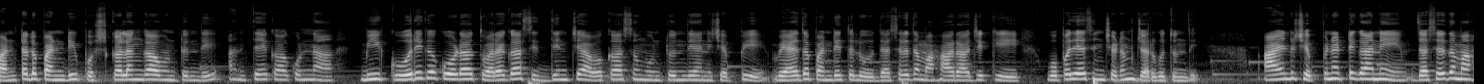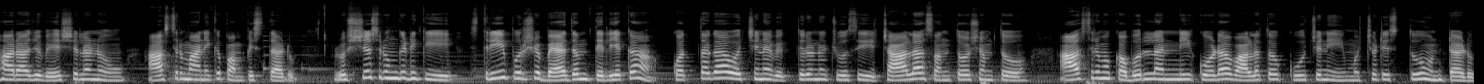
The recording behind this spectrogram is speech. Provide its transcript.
పంటలు పండి పుష్కలంగా ఉంటుంది. అంతేకాకుండా మీ కోరిక కూడా త్వరగా సిద్ధించే అవకాశం ఉంటుంది అని చెప్పి వేద పండితులు దశరథ మహారాజుకి ఉపదేశించడం జరుగుతుంది. ఆయన చెప్పినట్టుగానే దశరథ మహారాజు వేష్యలను ఆశ్రమానికి పంపిస్తాడు. ఋష్యశృంగుడికి స్త్రీ పురుష భేదం తెలియక కొత్తగా వచ్చిన వ్యక్తులను చూసి చాలా సంతోషంతో ఆశ్రమ కబుర్లన్నీ కూడా వాళ్ళతో కూర్చొని ముచ్చటిస్తూ ఉంటాడు.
